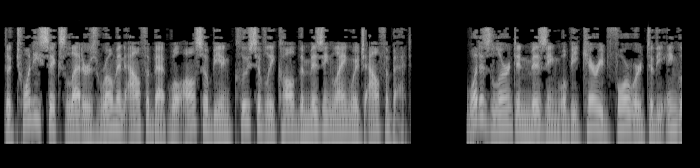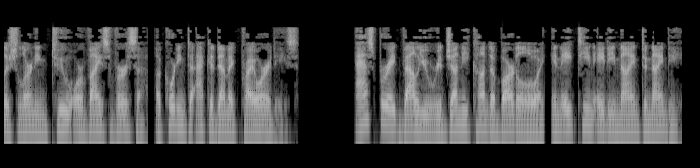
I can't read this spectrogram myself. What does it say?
The 26 letters Roman alphabet will also be inclusively called the Mizing language alphabet. What is learnt in Mizing will be carried forward to the English learning too or vice versa, according to academic priorities. Aspirate value Rajani Kanta Bordoloi, in 1889–90,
